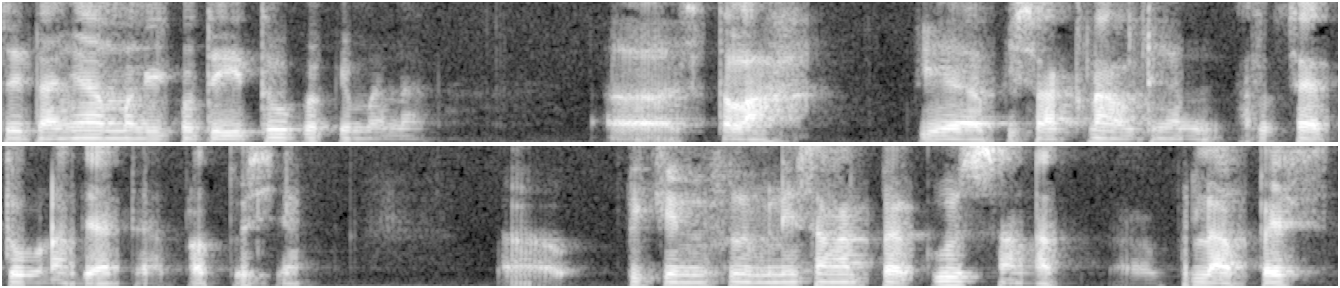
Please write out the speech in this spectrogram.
ceritanya mengikuti itu bagaimana? Uh, setelah dia bisa kenal dengan Asud Setu nanti ada plot twist yang uh, bikin film ini sangat bagus sangat uh, berlapis.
